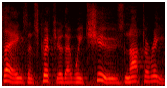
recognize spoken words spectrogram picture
sayings in Scripture that we choose not to read.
